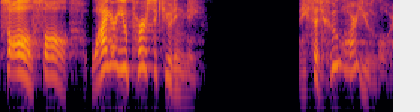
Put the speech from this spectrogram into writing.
"Saul, Saul, why are you persecuting me?" And he said, "Who are you, Lord?"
